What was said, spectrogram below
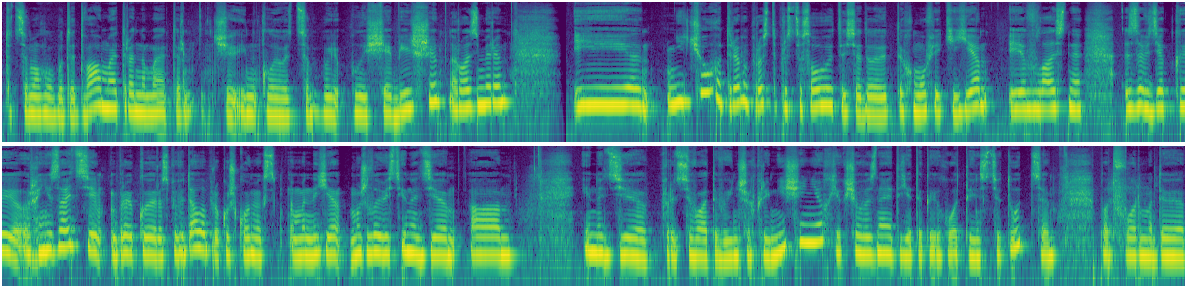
То це могло бути 2 метри на метр, чи інколи це були ще більші розміри. І нічого, треба просто пристосовуватися до тих умов, які є. І, власне, завдяки організації, про яку я розповідала про Кошкомікс, у мене є можливість іноді а, іноді працювати в інших приміщеннях. Якщо ви знаєте, є такий готи інститут, це платформа, де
